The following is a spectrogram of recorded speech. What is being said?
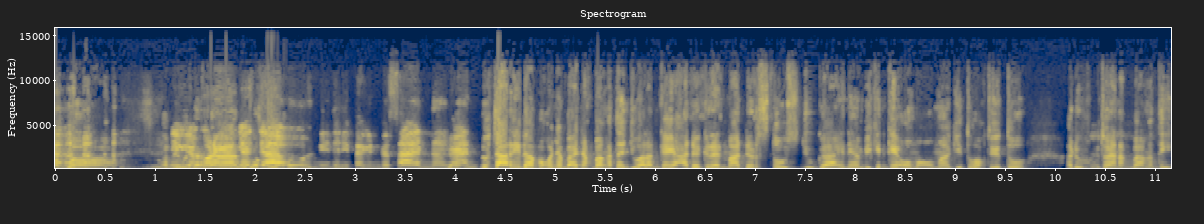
iya tapi iya, beneran Koreanya gua kayak jauh nih, jadi pengen ke sana Ya, kan? lu cari dah pokoknya banyak banget yang jualan kayak ada grandmother's toast juga. Ini yang bikin kayak oma-oma gitu waktu itu. Aduh, itu enak Mm-mm. banget sih.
